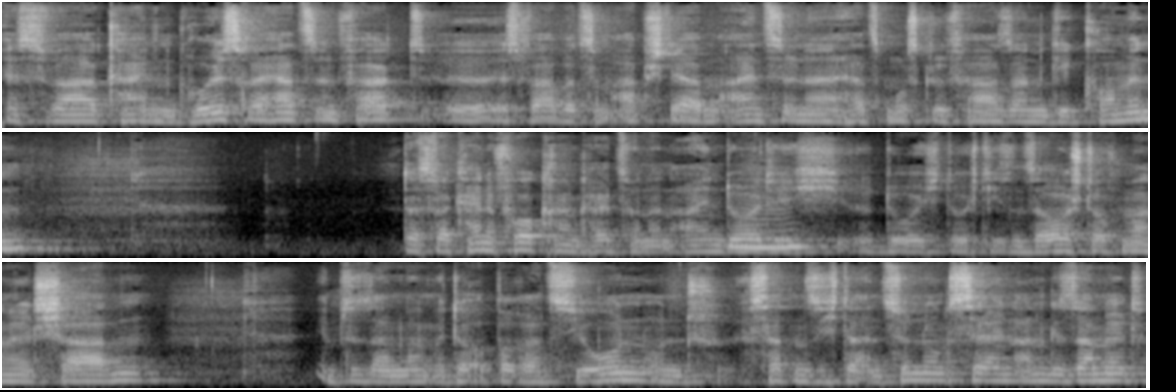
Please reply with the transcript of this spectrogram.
es war kein größerer Herzinfarkt, äh, es war aber zum Absterben einzelner Herzmuskelfasern gekommen. Das war keine Vorkrankheit, sondern eindeutig mhm. durch, durch diesen Sauerstoffmangelschaden im Zusammenhang mit der Operation und es hatten sich da Entzündungszellen angesammelt.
